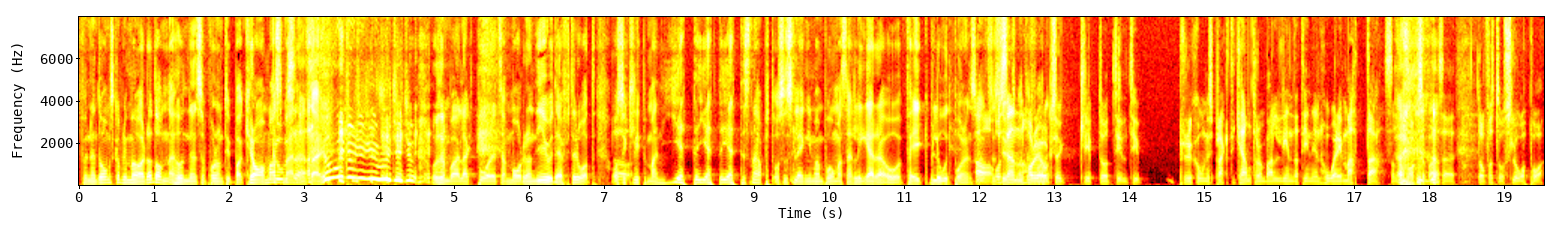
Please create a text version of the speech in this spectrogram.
För när de ska bli mördade av den här hunden så får de typ bara kramas Gosa. med den så här. Och de bara lagt på ett så morgonljud efteråt. Och så klipper man jätte, jätte, jättesnabbt och så slänger man på massa lera och fake blod på den. Så Ja, det och sen har du också klippt då till typ produktionens praktikant har de bara lindat in i en hårig matta som de också bara så här, de får stå och slå på.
